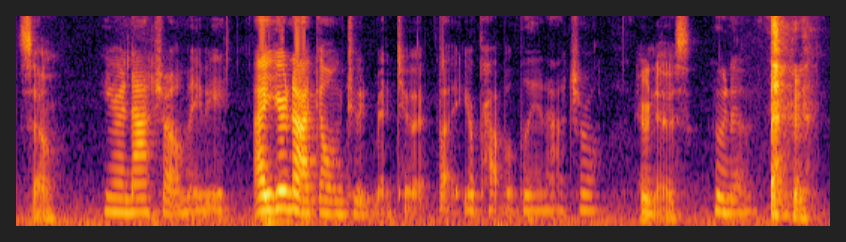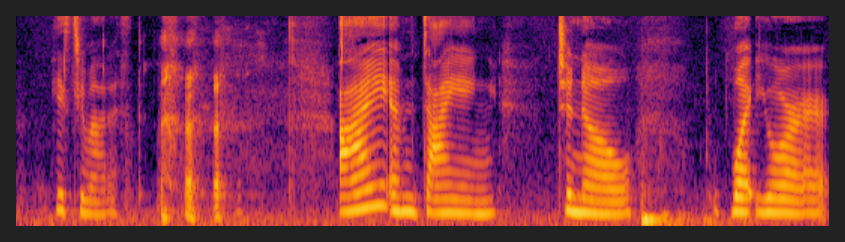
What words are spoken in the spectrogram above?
So you're a natural, maybe. Uh, you're not going to admit to it, but you're probably a natural. Who knows? Who knows? He's too modest. I am dying to know what your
